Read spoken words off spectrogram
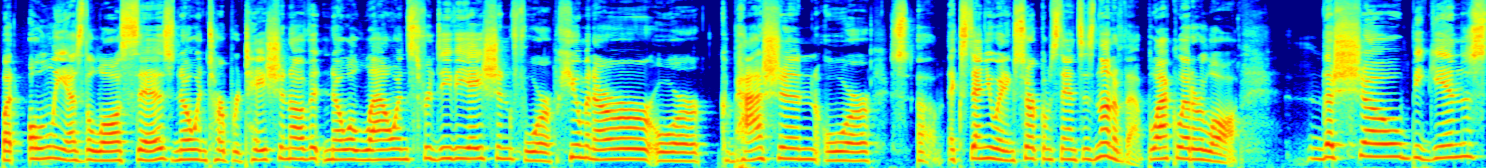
but only as the law says, no interpretation of it, no allowance for deviation for human error or compassion or uh, extenuating circumstances, none of that. Black letter law. The show begins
